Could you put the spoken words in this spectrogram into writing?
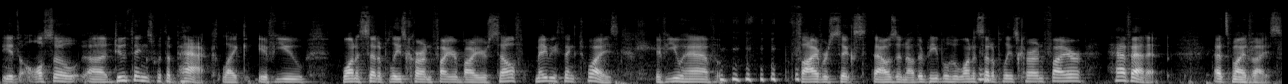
it's also uh, do things with a pack. Like if you want to set a police car on fire by yourself, maybe think twice. If you have five or six thousand other people who want to set a police car on fire, have at it. That's my advice.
